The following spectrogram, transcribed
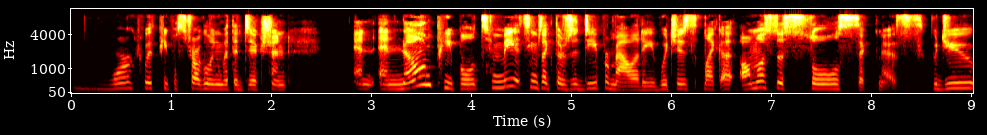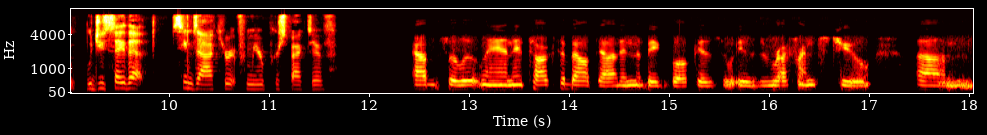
worked with people struggling with addiction and and known people to me it seems like there's a deeper malady which is like a, almost a soul sickness. Would you would you say that seems accurate from your perspective? Absolutely. And it talks about that in the big book is is reference to um,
